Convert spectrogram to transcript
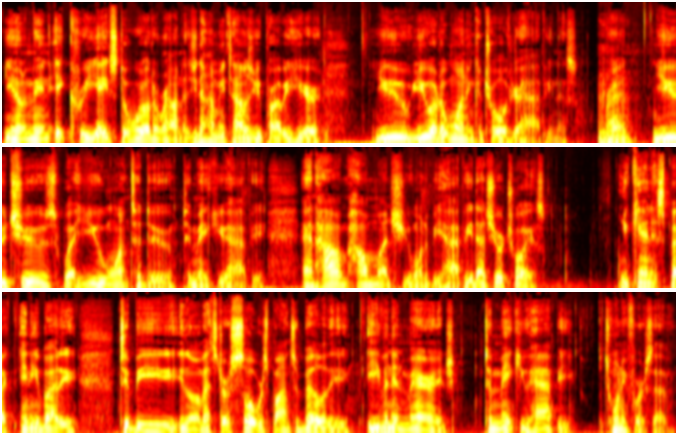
You know what I mean? It creates the world around us. You know how many times you probably hear, You you are the one in control of your happiness, mm-hmm. right? You choose what you want to do to make you happy and how how much you want to be happy. That's your choice. You can't expect anybody to be, you know, that's their sole responsibility, even in marriage, to make you happy 24 7.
